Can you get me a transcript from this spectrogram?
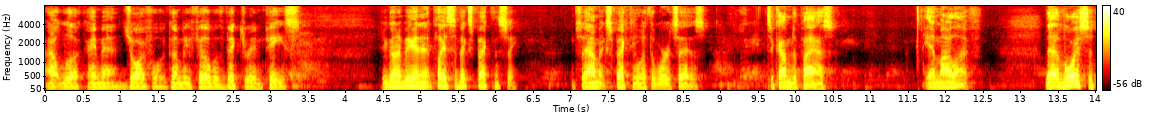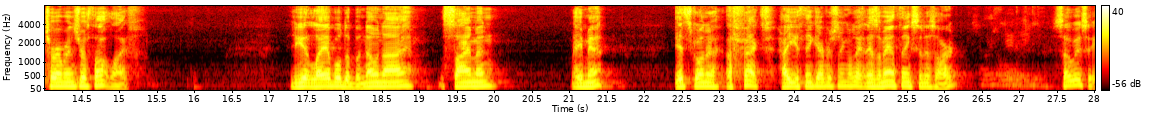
outlook, amen, joyful. You're going to be filled with victory and peace. You're going to be in a place of expectancy. Say, I'm expecting what the word says to come to pass in my life. That voice determines your thought life. You get labeled a Benoni, Simon, amen. It's going to affect how you think every single day. And as a man thinks in his heart, so is he.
